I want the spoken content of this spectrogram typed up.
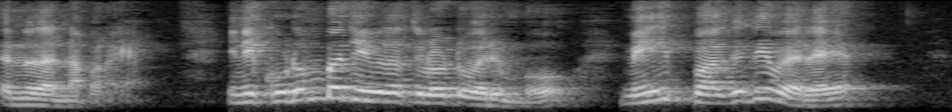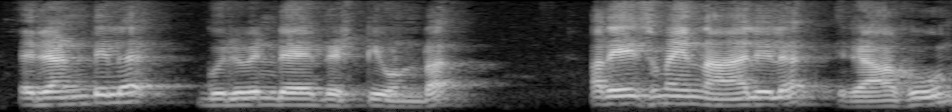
എന്ന് തന്നെ പറയാം. ഇനി കുടുംബ ജീവിതത്തിലോട്ട് വരുമ്പോൾ മെയ് പകുതി വരെ രണ്ടിൽ ഗുരുവിന്റെ ദൃഷ്ടിയുണ്ട്. അതേസമയം നാലിൽ രാഹുവും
